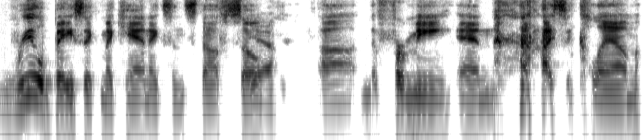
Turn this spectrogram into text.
real basic mechanics and stuff. So, yeah uh, for me. And I said, Clem,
